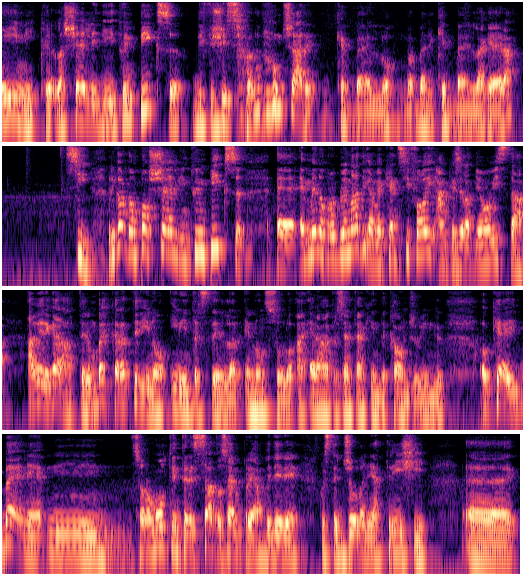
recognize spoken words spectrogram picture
Amic, la Shelley di Twin Peaks, difficilissima da pronunciare, che bello, va bene, che bella che era. Sì, ricorda un po' Shelley in Twin Peaks, eh, è meno problematica Mackenzie Foy, anche se l'abbiamo vista avere carattere, un bel caratterino in Interstellar e non solo, ah, era presente anche in The Conjuring. Ok, bene, mh, mm, sono molto interessato sempre a vedere queste giovani attrici eh,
